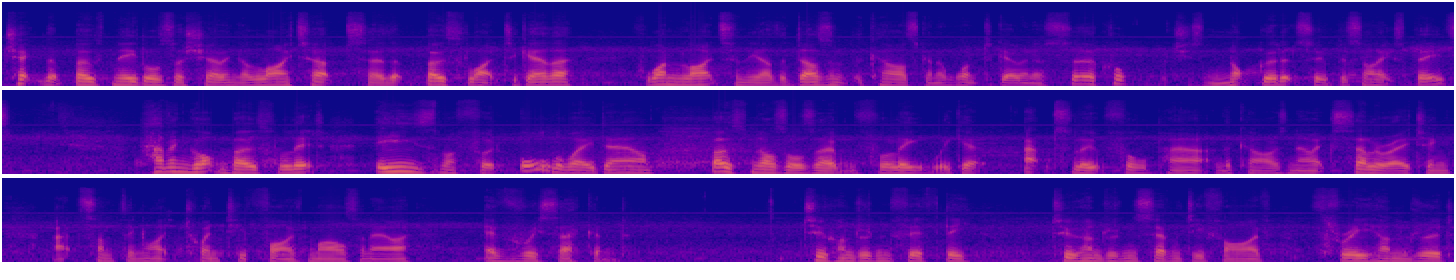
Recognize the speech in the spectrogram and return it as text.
Check that both needles are showing a light up so that both light together. If one lights and the other doesn't, the car's going to want to go in a circle, which is not good at supersonic speeds. Having got both lit, ease my foot all the way down, both nozzles open fully, we get absolute full power and the car is now accelerating at something like 25 miles an hour every second. 250, 275, 300,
